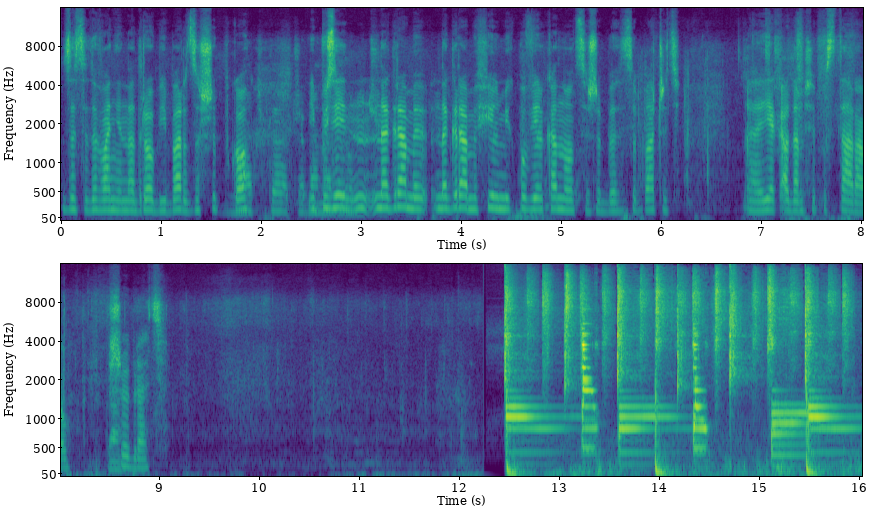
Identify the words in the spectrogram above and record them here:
zdecydowanie nadrobi bardzo szybko. Maćka I później nadrobić. nagramy, nagramy filmik po Wielkanocy, żeby zobaczyć, e, jak Adam się postarał Tak. przybrać. Oper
